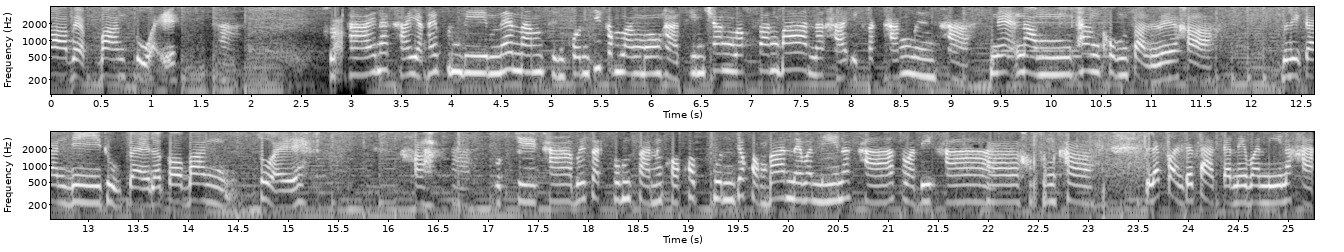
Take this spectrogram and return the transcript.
ว่าแบบบ้านสวยค่ะสุดท้ายนะคะ อยากให้คุณบีมแนะนำถึงคนที่กำลังมองหาทีมช่างรับสร้างบ้านนะคะ อีกสักครั้งหนึ่งค่ะ แนะนำช่างคมสันเลยค่ะ บริการดีถูกใจแล้วก็บ้านสวยค่ะค่ะ โอเคค่ะ บริษัทคมสันขอขอบคุณเจ้าของบ้านในวันนี้นะคะ สวัสดีค่ะ ค่ะขอบคุณค่ะ และก่อนจะจากกันในวันนี้นะคะ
